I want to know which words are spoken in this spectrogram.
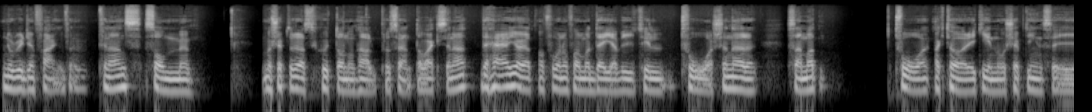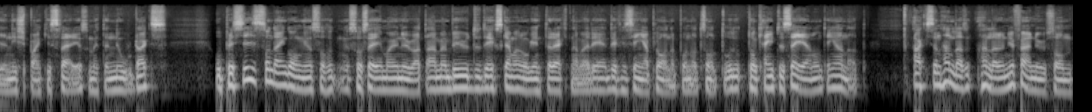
Norwegian Finance som eh, man köpte deras 17,5 procent av aktierna. Det här gör att man får någon form av deja vu till två år sedan när samma två aktörer gick in och köpte in sig i en nischbank i Sverige som heter Nordax. Och precis som den gången så, så säger man ju nu att ah, men bud det ska man nog inte räkna med. Det, det finns inga planer på något sånt och de kan ju inte säga någonting annat. Aktien handlar, handlar ungefär nu som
